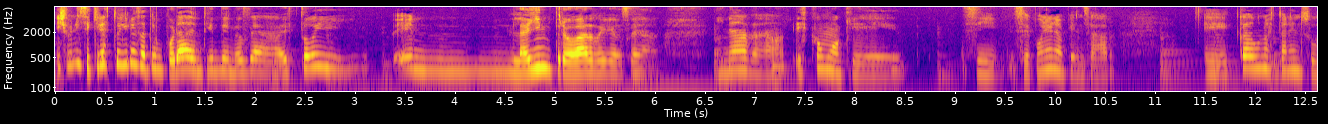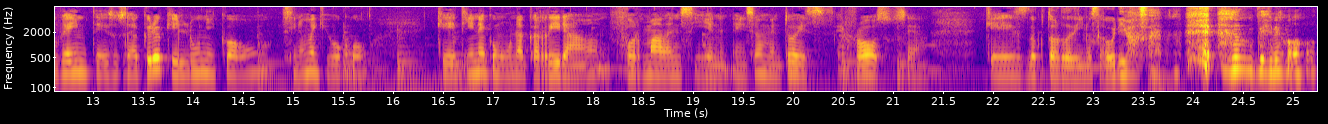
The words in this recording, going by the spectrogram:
Y yo ni siquiera estoy en esa temporada, ¿entienden? O sea, estoy en la intro, barre, o sea, y nada, es como que si se ponen a pensar, eh, cada uno está en sus 20, o sea, creo que el único, si no me equivoco, que tiene como una carrera formada en sí en, ese momento es, Ross, o sea, que es doctor de dinosaurios. pero,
